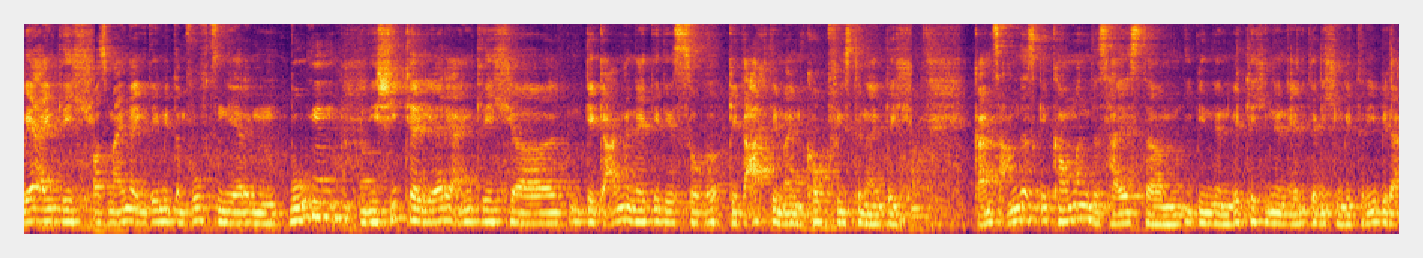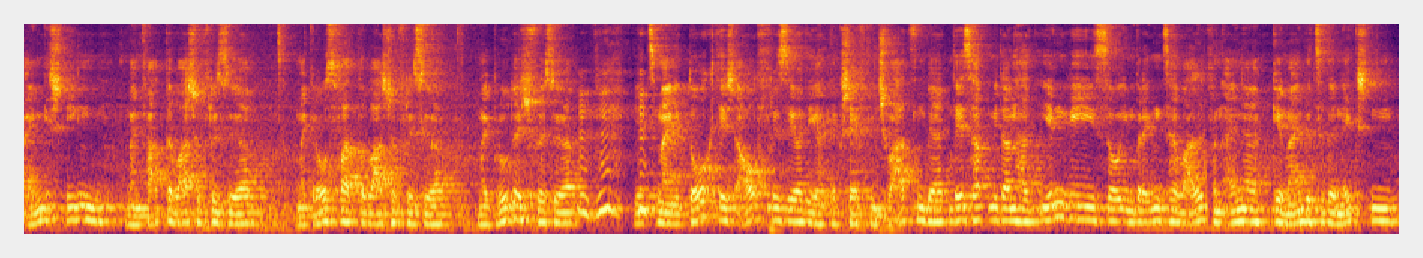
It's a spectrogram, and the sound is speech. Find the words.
wäre eigentlich aus meiner Idee mit dem 15-jährigen Buben die Skikarriere eigentlich äh, gegangen, hätte ich das so gedacht in meinem Kopf, ist dann eigentlich ganz anders gekommen. Das heißt, ähm, ich bin dann wirklich in den elterlichen Betrieb wieder eingestiegen. Mein Vater war schon Friseur, mein Großvater war schon Friseur, mein Bruder ist Friseur. Mhm. Jetzt meine Tochter ist auch Friseur, die hat ein Geschäft in Schwarzenberg. Das hat mich dann halt irgendwie so im Bregenzer Wald von einer Gemeinde zu der nächsten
